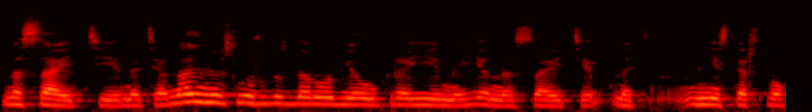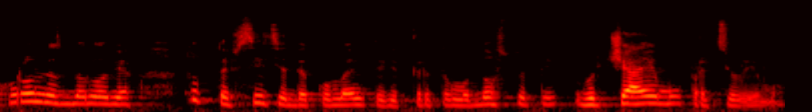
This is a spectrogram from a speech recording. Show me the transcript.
на сайті Національної служби здоров'я України, є на сайті Міністерства охорони здоров'я. Тобто всі ці документи в відкритому доступі вивчаємо, працюємо.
